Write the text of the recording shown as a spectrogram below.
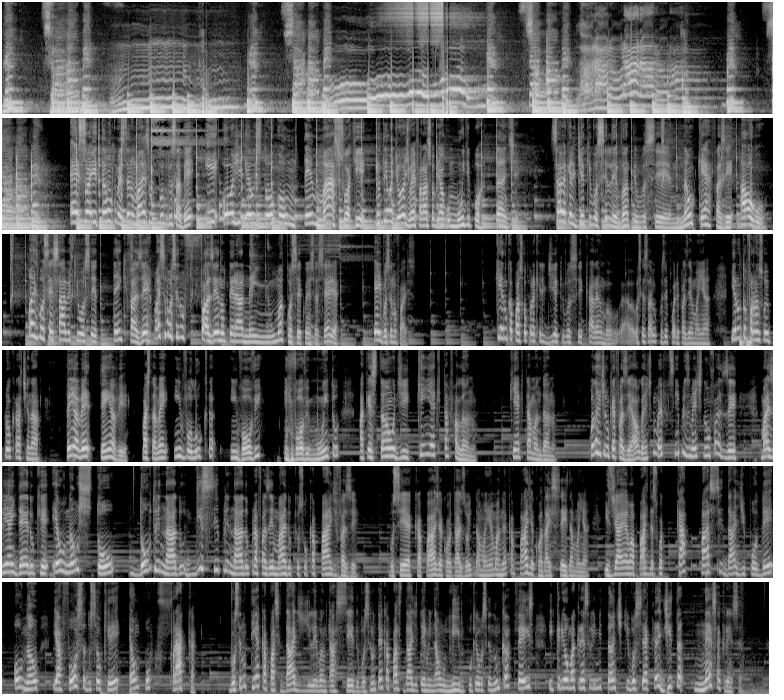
saber. É isso aí, estamos começando mais um Clube do Saber e hoje eu estou com um temaço aqui. E o tema de hoje vai falar sobre algo muito importante. Sabe aquele dia que você levanta e você não quer fazer algo, mas você sabe que você tem que fazer, mas se você não fazer não terá nenhuma consequência séria? E aí você não faz. Quem nunca passou por aquele dia que você, caramba, você sabe o que você pode fazer amanhã? E eu não estou falando sobre procrastinar. Tem a ver? Tem a ver. Mas também involucra, envolve, envolve muito a questão de quem é que está falando. Quem é que está mandando? Quando a gente não quer fazer algo, a gente não vai simplesmente não fazer. Mas vem a ideia do que eu não estou doutrinado, disciplinado para fazer mais do que eu sou capaz de fazer. Você é capaz de acordar às 8 da manhã, mas não é capaz de acordar às 6 da manhã. Isso já é uma parte da sua capacidade de poder ou não, e a força do seu querer é um pouco fraca. Você não tem a capacidade de levantar cedo, você não tem a capacidade de terminar um livro, porque você nunca fez e criou uma crença limitante que você acredita nessa crença.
